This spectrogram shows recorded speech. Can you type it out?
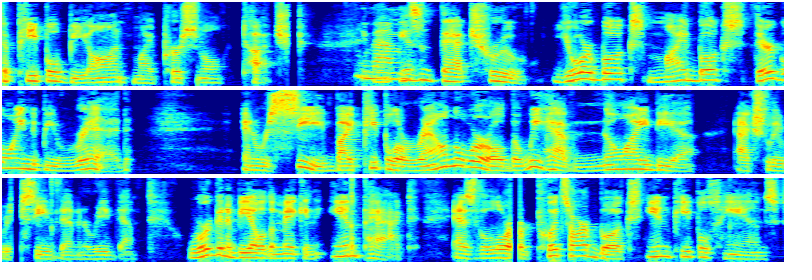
to people beyond my personal touch. Amen. And isn't that true? Your books, my books, they're going to be read and received by people around the world that we have no idea actually receive them and read them. We're going to be able to make an impact as the Lord puts our books in people's hands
